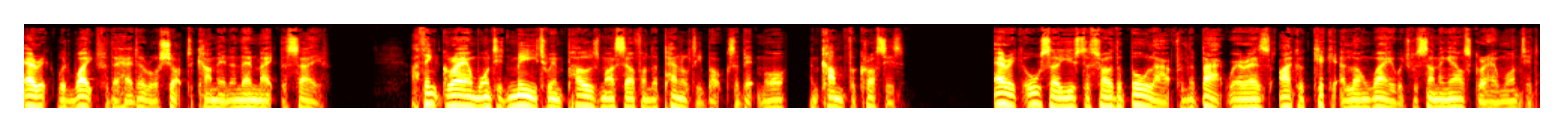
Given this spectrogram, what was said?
Eric would wait for the header or shot to come in and then make the save. I think Graham wanted me to impose myself on the penalty box a bit more and come for crosses. Eric also used to throw the ball out from the back, whereas I could kick it a long way, which was something else Graham wanted.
